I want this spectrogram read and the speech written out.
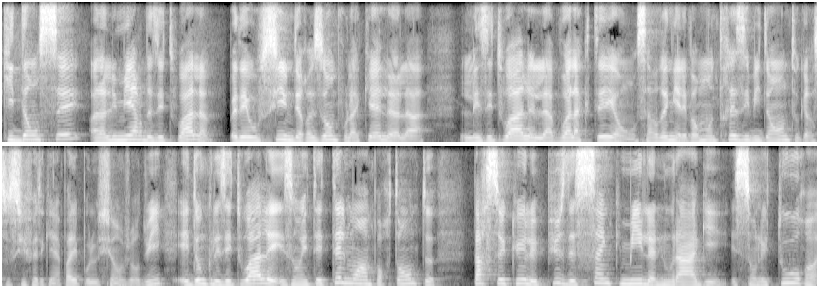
qui dansaient à la lumière des étoiles. C'est aussi une des raisons pour laquelle la, les étoiles, la voie lactée en Sardaigne, elle est vraiment très évidente grâce au fait qu'il n'y a pas de pollution aujourd'hui. Et donc les étoiles, ils ont été tellement importantes parce que le plus de 5000 nuraghi, ce sont les tours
